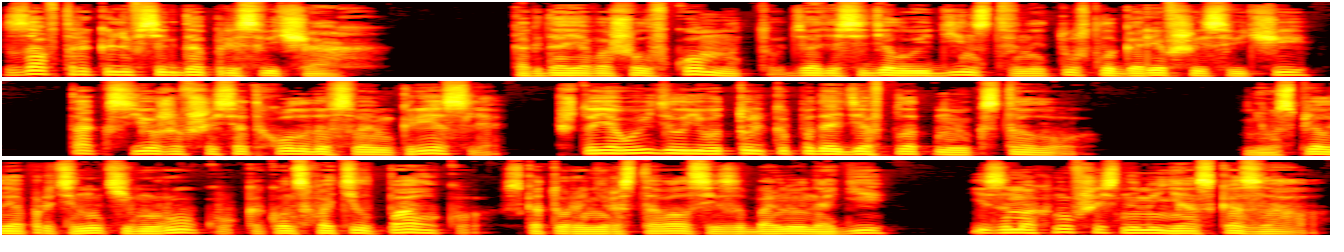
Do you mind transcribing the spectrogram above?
завтракали всегда при свечах. Когда я вошел в комнату, дядя сидел у единственной тускло горевшей свечи, так съежившись от холода в своем кресле, что я увидел его только подойдя вплотную к столу. Не успел я протянуть ему руку, как он схватил палку, с которой не расставался из-за больной ноги, и, замахнувшись на меня, сказал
